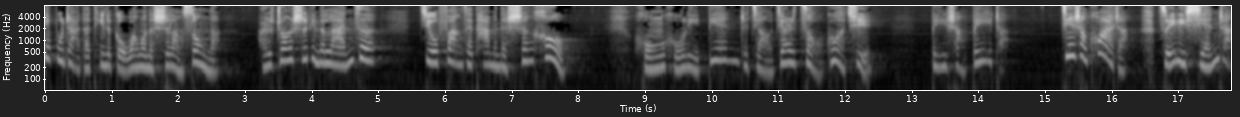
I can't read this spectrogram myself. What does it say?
也不眨的听着狗汪汪的诗朗诵呢，而装食品的篮子就放在他们的身后。红狐狸踮着脚尖儿走过去，背上背着，肩上挎着，嘴里衔着，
